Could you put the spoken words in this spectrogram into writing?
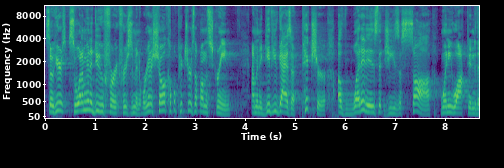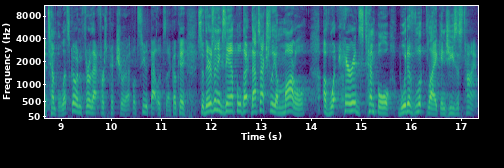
So here's so what I'm going to do for, for just a minute. We're going to show a couple pictures up on the screen. I'm going to give you guys a picture of what it is that Jesus saw when he walked into the temple. Let's go and throw that first picture up. Let's see what that looks like. Okay, so there's an example. That, that's actually a model of what Herod's temple would have looked like in Jesus' time.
